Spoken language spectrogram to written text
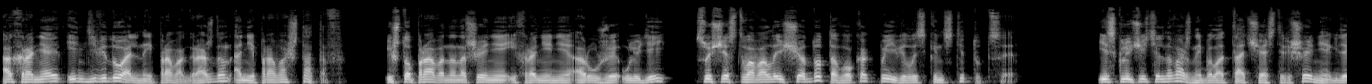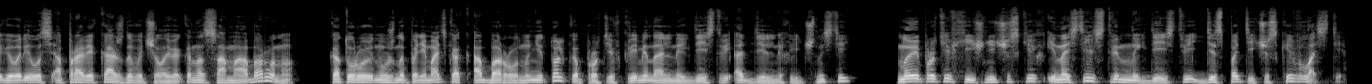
охраняет индивидуальные права граждан, а не права штатов, и что право на ношение и хранение оружия у людей существовало еще до того, как появилась Конституция. Исключительно важной была та часть решения, где говорилось о праве каждого человека на самооборону, которую нужно понимать как оборону не только против криминальных действий отдельных личностей, но и против хищнических и насильственных действий деспотической власти.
